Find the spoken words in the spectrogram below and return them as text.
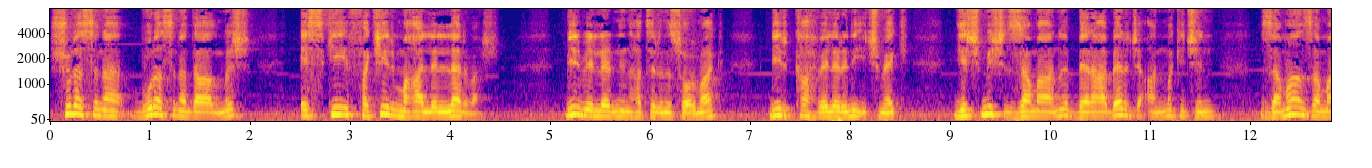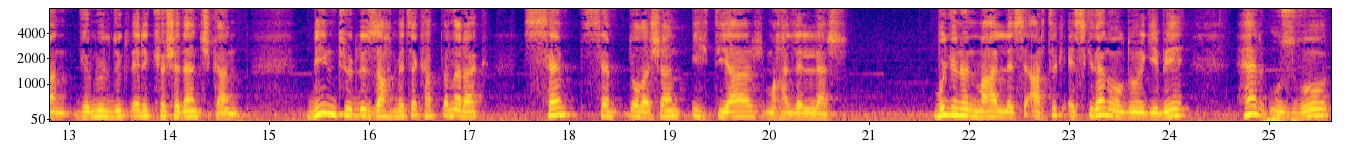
şurasına burasına dağılmış eski fakir mahalleliler var. Birbirlerinin hatırını sormak, bir kahvelerini içmek, geçmiş zamanı beraberce anmak için zaman zaman gömüldükleri köşeden çıkan, bin türlü zahmete katlanarak semt semt dolaşan ihtiyar mahalleliler. Bugünün mahallesi artık eskiden olduğu gibi her uzvu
